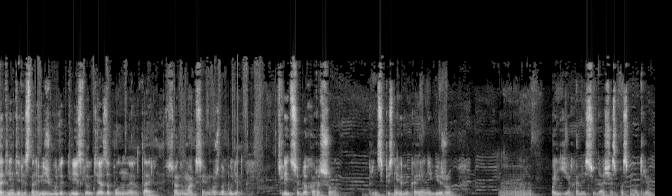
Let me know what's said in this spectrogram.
Кстати, интересная вещь будет, если у тебя заполненный алтарь, все на максимуме, можно будет слить сюда хорошо. В принципе, снеговика я не вижу. Э, поехали сюда, сейчас посмотрим.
